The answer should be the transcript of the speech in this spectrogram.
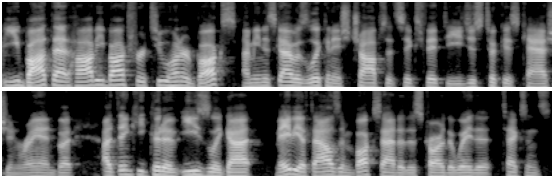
you bought that hobby box for 200 bucks. I mean, this guy was licking his chops at 650. He just took his cash and ran. But I think he could have easily got maybe a thousand bucks out of this card the way the Texans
